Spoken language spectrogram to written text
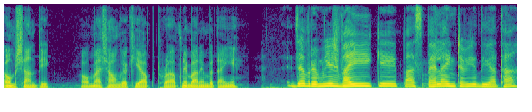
ओम शांति। और मैं चाहूँगा कि आप थोड़ा अपने बारे में बताइए। जब रमेश भाई के पास पहला इंटरव्यू दिया था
